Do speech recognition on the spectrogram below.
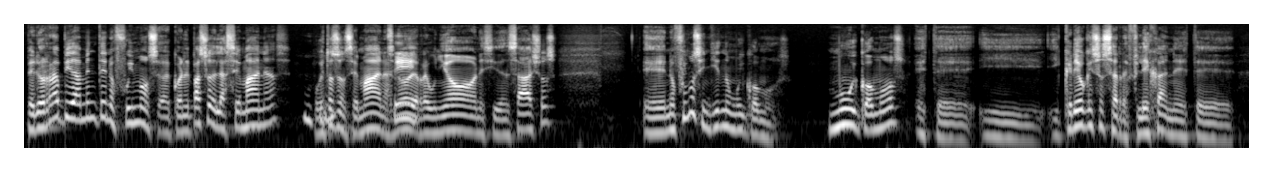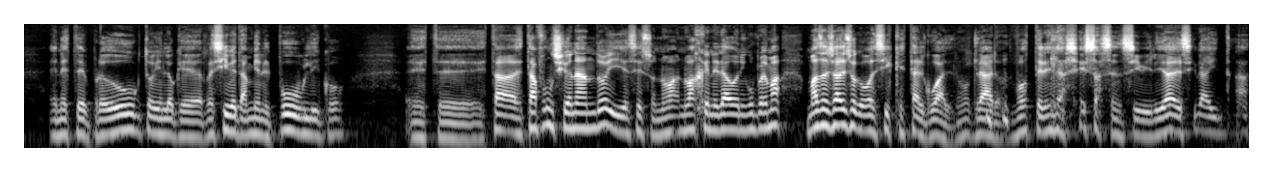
Pero rápidamente nos fuimos, eh, con el paso de las semanas, porque estas son semanas, ¿no? De reuniones y de ensayos, eh, nos fuimos sintiendo muy cómodos, muy cómodos, este, y, y creo que eso se refleja en este, en este producto y en lo que recibe también el público. Este, está, está funcionando y es eso, no, ha- no ha generado ningún problema, más allá de eso que vos decís que es tal cual, ¿no? Claro, vos tenés las- esa sensibilidad de decir, ahí está,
